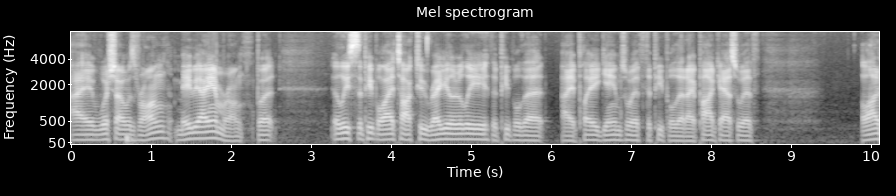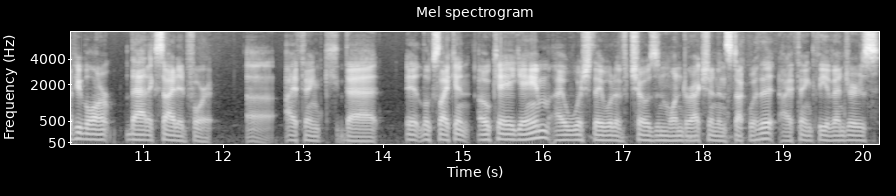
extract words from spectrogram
I wish I was wrong. Maybe I am wrong, but at least the people I talk to regularly, the people that I play games with, the people that I podcast with, a lot of people aren't that excited for it. Uh, I think that it looks like an okay game. I wish they would have chosen one direction and stuck with it. I think the Avengers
